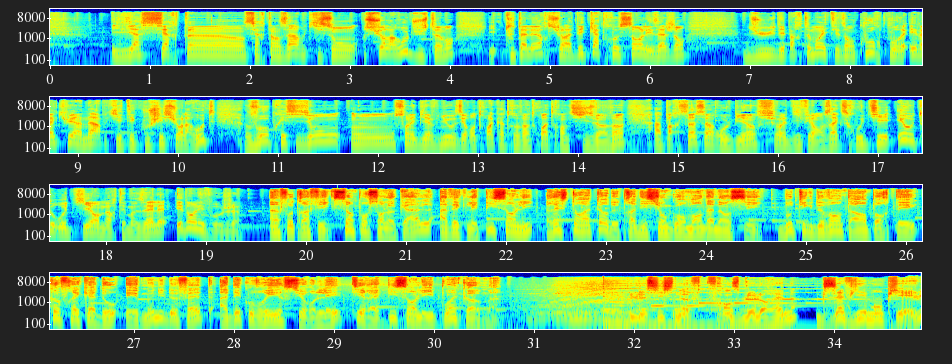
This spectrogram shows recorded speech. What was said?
il y a certains, arbres qui sont sur la route justement. tout à l'heure, sur la D400, les agents du département étaient en cours pour évacuer un arbre qui était couché sur la route. Vos précisions sont les bienvenues au 03 83 36 20 20. À part ça, ça roule bien sur les différents axes routiers et autoroutiers en Meurthe-et-Moselle et dans les Vosges. Infotrafic 100% local avec les pissenlits, restaurateurs de tradition gourmande à Nancy. Boutique de vente à emporter, coffret cadeaux et menu de fête à découvrir sur les-pissenlits.com. Le 6-9 France Bleu Lorraine, Xavier Montpied.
